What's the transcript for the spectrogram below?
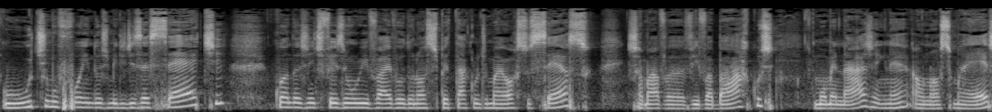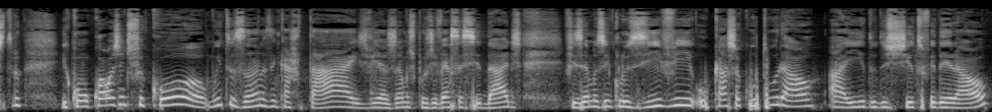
O último foi em 2017, quando a gente fez um revival do nosso espetáculo de maior sucesso, chamava Viva Barcos, uma homenagem né, ao nosso maestro, e com o qual a gente ficou muitos anos em cartaz, viajamos por diversas cidades, fizemos inclusive o Caixa Cultural aí do Distrito Federal,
